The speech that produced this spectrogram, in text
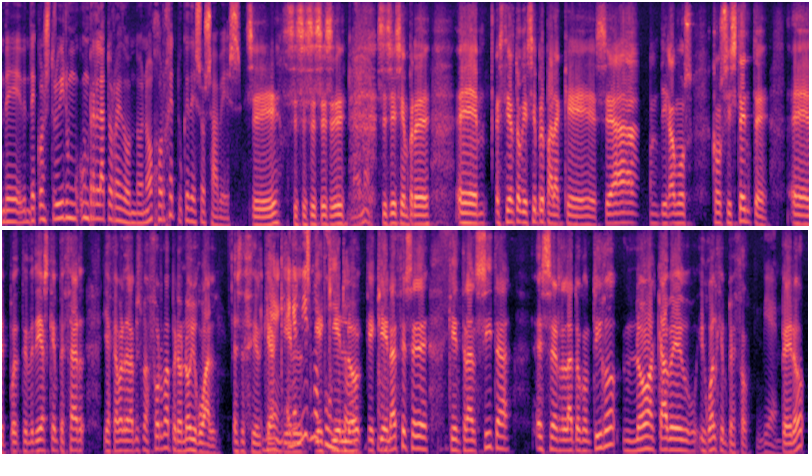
de- de construir un, un relato redondo, ¿no? Jorge, ¿tú qué de eso sabes? Sí, sí, sí, sí, sí, sí. Bueno, Sí, sí, siempre. eh, es cierto que siempre para que sea, digamos, consistente, eh, pues tendrías que empezar y acabar de la misma forma, pero no igual. Es decir, que a Bien, en quien, el mismo que quien punto. lo- que quien hace ese, quien transita ese relato contigo, no acabe igual que empezó, bien. pero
